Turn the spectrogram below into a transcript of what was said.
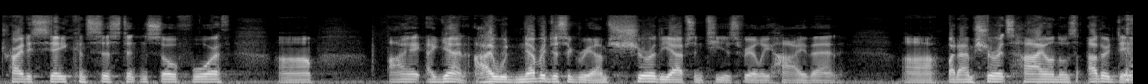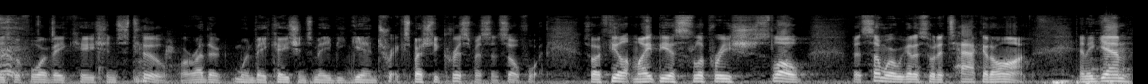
try to stay consistent and so forth, uh, I, again, I would never disagree. I'm sure the absentee is fairly high then. Uh, but I'm sure it's high on those other days before vacations too, or other, when vacations may begin, tr- especially Christmas and so forth. So I feel it might be a slippery sh- slope that somewhere we've got to sort of tack it on. And again,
